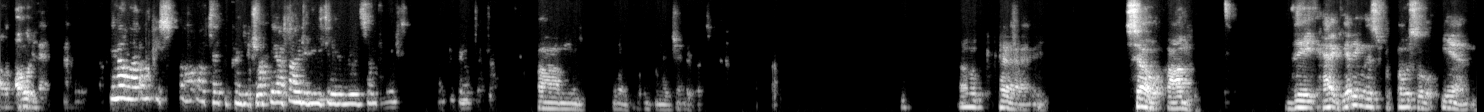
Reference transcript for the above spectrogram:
I'll, I'll look at that. You know what, I'll just, I'll, I'll take the printed copy. I find it easier to read sometimes. um. from the agenda, Okay. So, um. The, had, getting this proposal in.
